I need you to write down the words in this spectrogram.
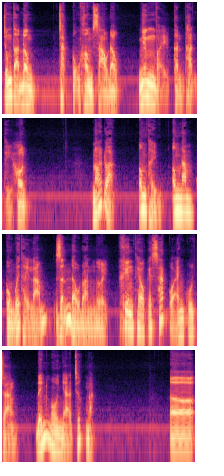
Chúng ta đông, Chắc cũng không sao đâu. Nhưng phải cẩn thận thì hơn. Nói đoạn, Ông thầy, Ông Năm cùng với thầy Lãm Dẫn đầu đoàn người Khiêng theo cái xác của anh cô chàng Đến ngôi nhà trước mặt. Ờ,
